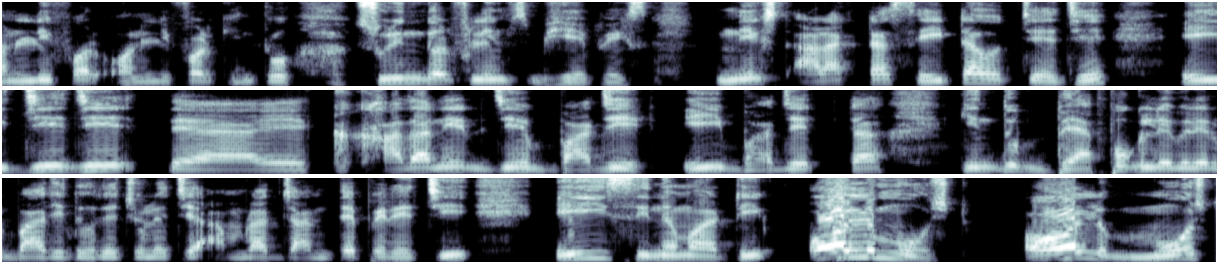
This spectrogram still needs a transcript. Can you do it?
অনলি ফর অনলি ফর কিন্তু সুরিন্দর ফিল্মস ভিএফএক্স। নেক্সট আর একটা সেইটা হচ্ছে যে, এই যে যে খাদানের যে বাজেট এই বাজেটটা কিন্তু ব্যাপক লেভেলের বাজেট হতে চলেছে। আমরা জানতে পেরেছি এই সিনেমাটি অলমোস্ট অলমোস্ট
